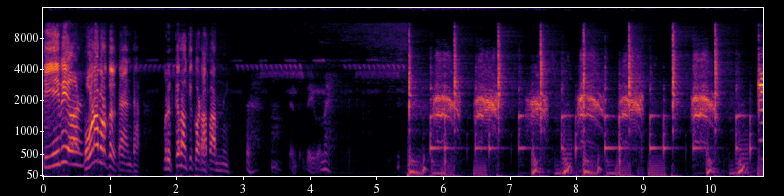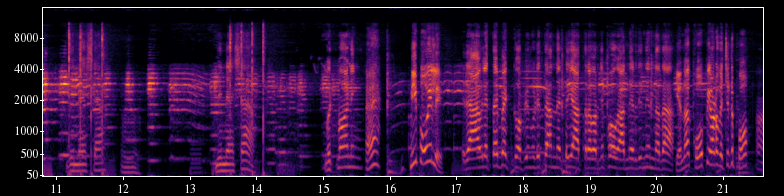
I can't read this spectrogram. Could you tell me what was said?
T V on? പോടാ പുറത്ത്. വേണ്ട. വൃക്ക നോക്കിക്കോടാ പന്നി. ദൈവമേ. ദിനേശ? ദിനേശ? ഗുഡ് മോർണിംഗ് ഏ? നീ പോയില്ലേ? രാവിലത്തെ ബെഡ് കോപ്പിയും കൂടി തന്നിട്ട് യാത്ര പറഞ്ഞ് പോകാൻ കരുതി നിന്നതാ. എന്നാ കോപ്പി അവിടെ വെച്ചിട്ട് പോ. ആ.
